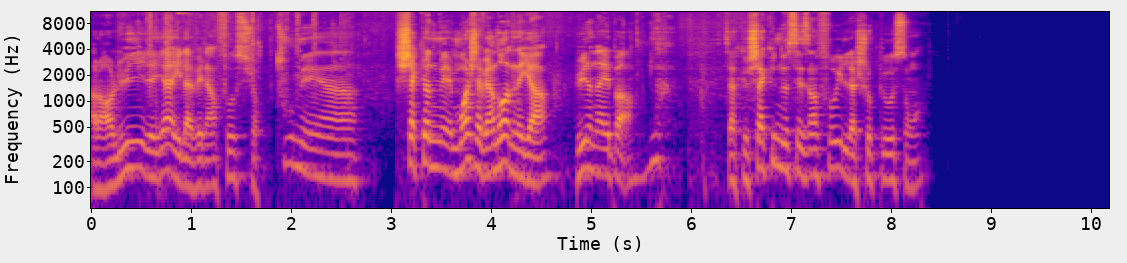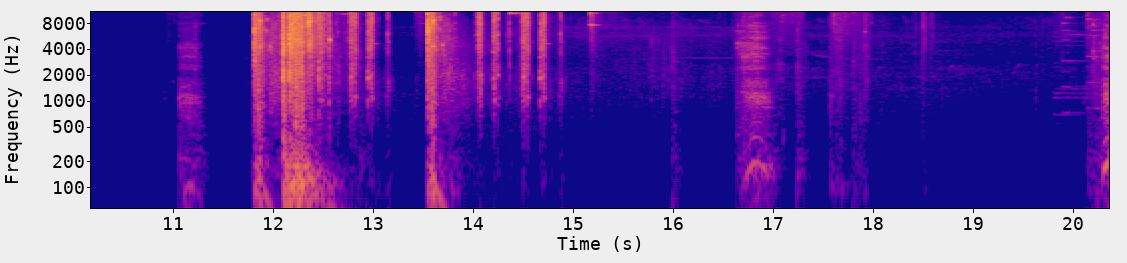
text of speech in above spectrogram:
Alors lui, les gars, il avait l'info sur tous mes... euh, Chacun de mes... Moi, j'avais un drone, les gars. Lui, il en avait pas. C'est-à-dire que chacune de ses infos, il l'a chopé au son.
